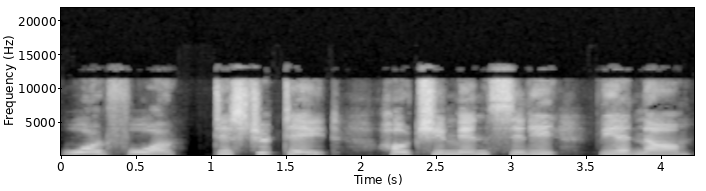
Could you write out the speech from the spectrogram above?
Ward 4, District 8, Ho Chi Minh City, Vietnam.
